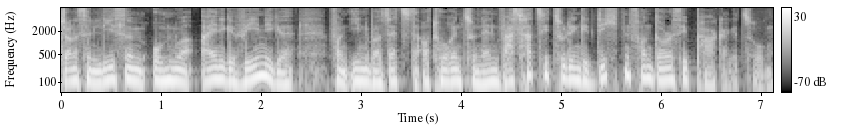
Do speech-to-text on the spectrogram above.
Jonathan Lethem um nur einige wenige von Ihnen übersetzte Autorin zu nennen. Was hat Sie zu den Gedichten von Dorothy Parker gezogen?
